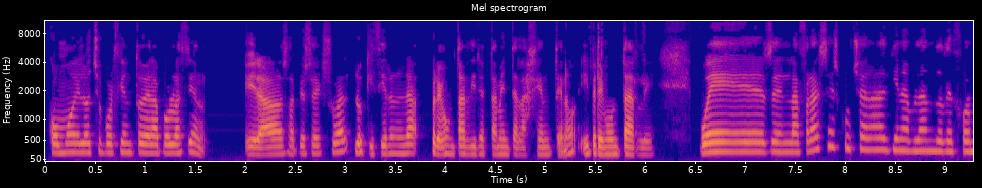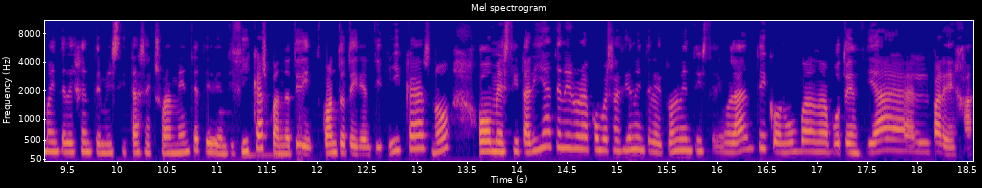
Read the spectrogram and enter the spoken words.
cómo el 8% de la población era sapiosexual, lo que hicieron era preguntar directamente a la gente, ¿no? Y preguntarle, pues en la frase escuchar a alguien hablando de forma inteligente me excita sexualmente, ¿te identificas? ¿Cuándo te, ¿Cuánto te identificas? ¿No? O me excitaría tener una conversación intelectualmente estimulante con una potencial pareja.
